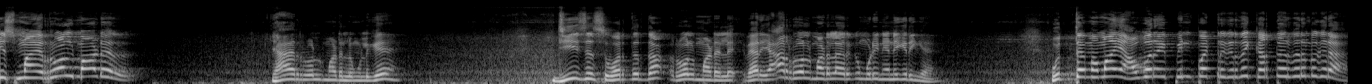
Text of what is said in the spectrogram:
இஸ் மை ரோல் மாடல் யார் ரோல் மாடல் உங்களுக்கு? ஜீசஸ் ஒருத்தர் தான் ரோல் மாடலு வேற யார் ரோல் மாடலாக இருக்க முடியும்னு நினைக்கிறீங்க? உத்தமமாய் அவரை பின்பற்றுகிறதை கர்த்தர் விரும்புகிறார்.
